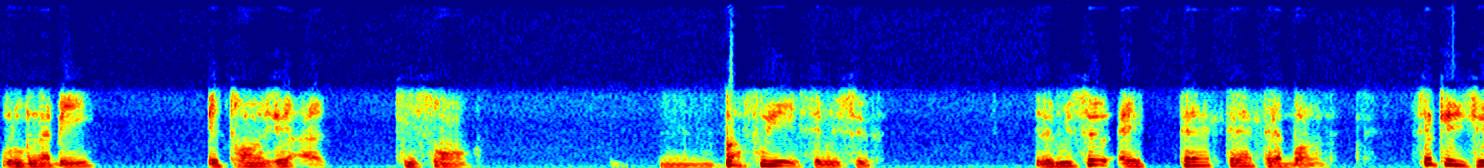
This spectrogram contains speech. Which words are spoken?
Rougnabi, étrangers euh, qui sont bafouillés, ces monsieur. Le monsieur est très, très, très bon. Ce que je,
